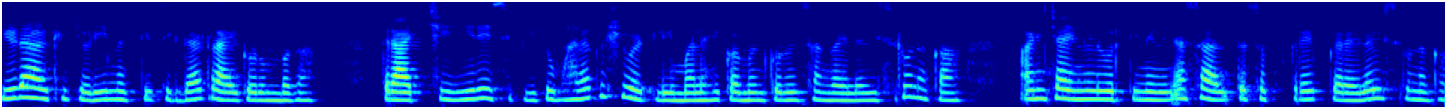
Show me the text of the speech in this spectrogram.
ही डाळ खिचडी नक्कीच एकदा ट्राय करून बघा. तर आजची ही रेसिपी तुम्हाला कशी वाटली मला हे कमेंट करून सांगायला विसरू नका. आणि चॅनलवरती नवीन असाल तर सबस्क्राईब करायला विसरू नका.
